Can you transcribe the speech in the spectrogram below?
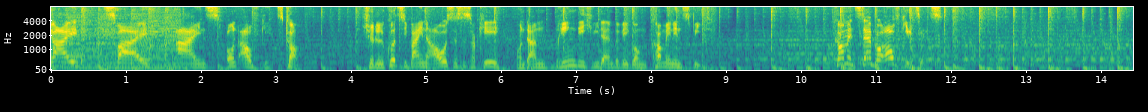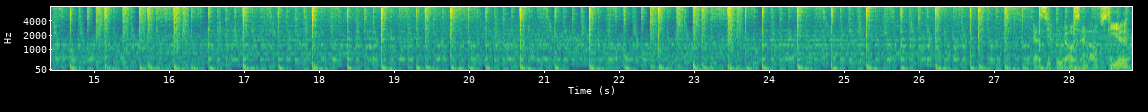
3, 2, 1 und auf geht's, komm. Schüttel kurz die Beine aus, das ist okay. Und dann bring dich wieder in Bewegung, komm in den Speed. Komm ins Tempo, auf geht's jetzt. Gut aus, dein Laufstil.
